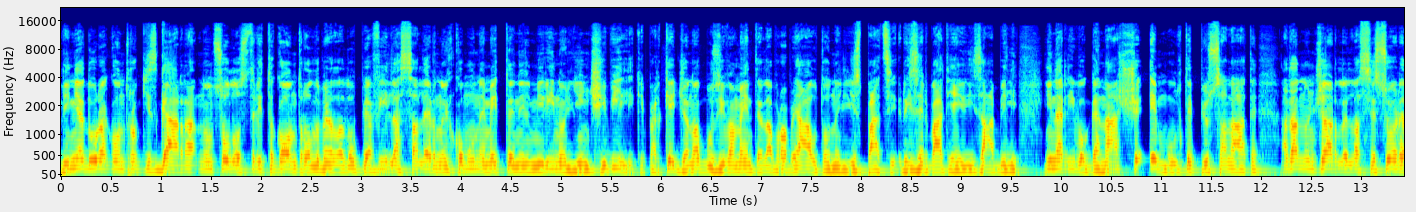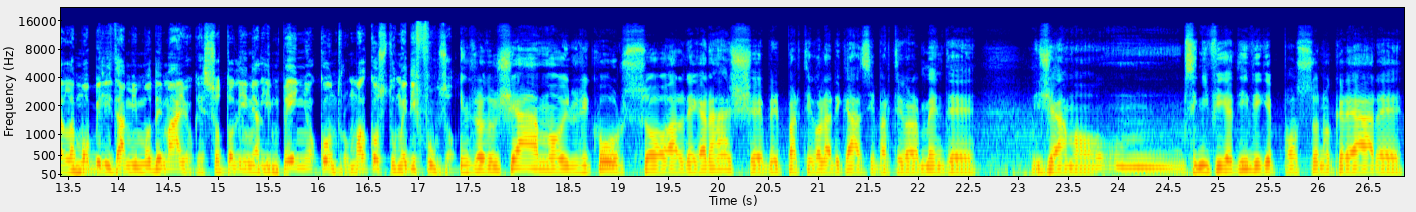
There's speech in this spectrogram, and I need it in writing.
Linea dura contro chi sgarra, non solo street control per la doppia fila, a Salerno il comune mette nel mirino gli incivili che parcheggiano abusivamente la propria auto negli spazi riservati ai disabili. In arrivo ganasce e multe più salate. Ad annunciarlo è l'assessore alla mobilità Mimmo De Maio che sottolinea l'impegno contro un malcostume diffuso. Introduciamo il ricorso alle ganasce per particolari casi particolarmente diciamo, um, significativi che possono creare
